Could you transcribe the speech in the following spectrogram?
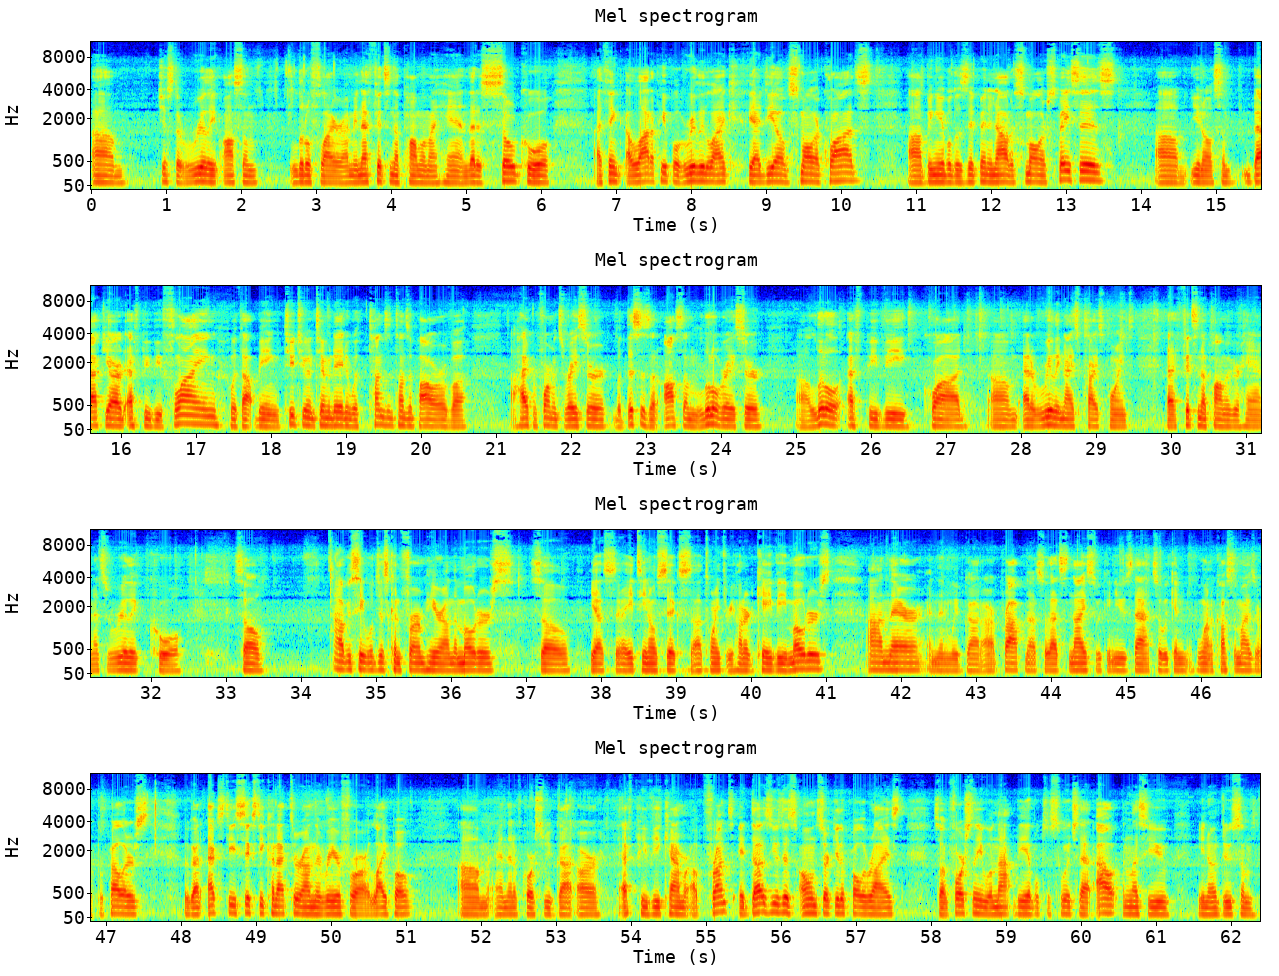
Um, just a really awesome little flyer. I mean, that fits in the palm of my hand. That is so cool. I think a lot of people really like the idea of smaller quads, uh, being able to zip in and out of smaller spaces um, you know, some backyard FPV flying without being too too intimidated with tons and tons of power of a, a high performance racer. But this is an awesome little racer, uh, little FPV quad um, at a really nice price point that fits in the palm of your hand. That's really cool. So obviously we'll just confirm here on the motors. So yes, 1806 uh, 2300 kV motors on there and then we've got our prop nut so that's nice we can use that. So we can if we want to customize our propellers we've got XT60 connector on the rear for our lipo um, and then of course we've got our FPV camera up front. It does use its own circular polarized so unfortunately you will not be able to switch that out unless you you know do some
